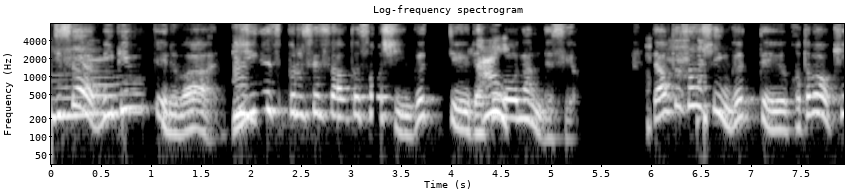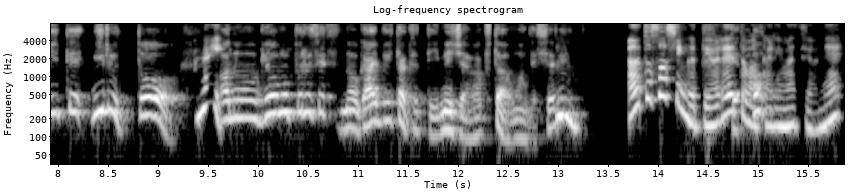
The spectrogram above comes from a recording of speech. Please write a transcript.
実は BPO っていうのは、ビジネスプロセスアウトソーシングっていう略語なんですよ。で、アウトソーシングっていう言葉を聞いてみると、はい、あの、業務プロセスの外部委託ってイメージは湧くとは思うんですよね。うん、アウトソーシングって言われるとわかりますよね。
